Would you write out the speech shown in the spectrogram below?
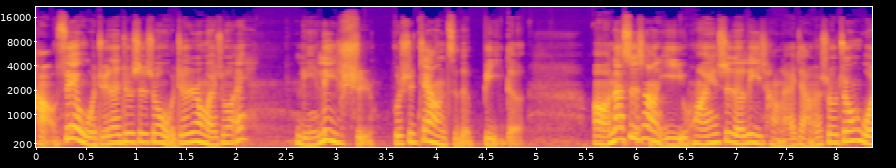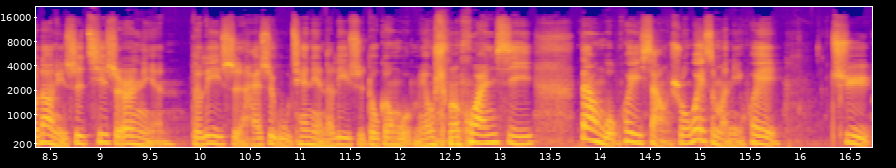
好，所以我觉得就是说，我就认为说，哎，你历史不是这样子的比的哦。那事实上，以黄医师的立场来讲，就说中国到底是七十二年的历史，还是五千年的历史，都跟我没有什么关系。但我会想说，为什么你会去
